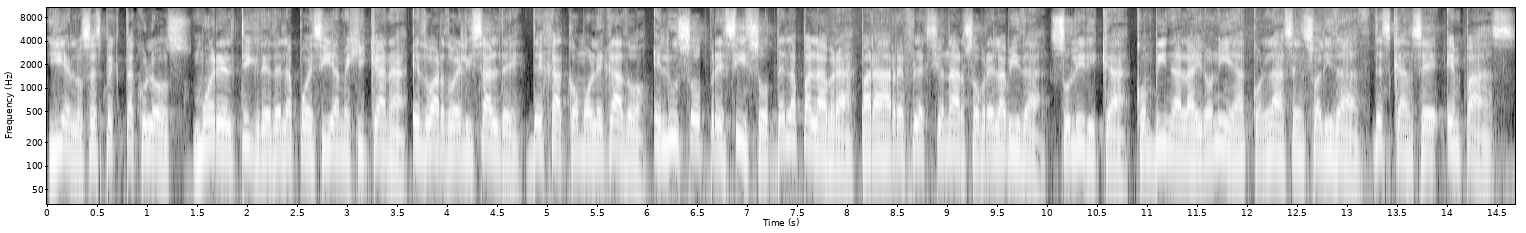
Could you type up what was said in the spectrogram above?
Y en los espectáculos, muere el tigre de la poesía mexicana, Eduardo Elizalde. Deja como legado el uso preciso de la palabra para reflexionar sobre la vida. Su lírica combina la ironía con la sensualidad. Descanse en paz.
